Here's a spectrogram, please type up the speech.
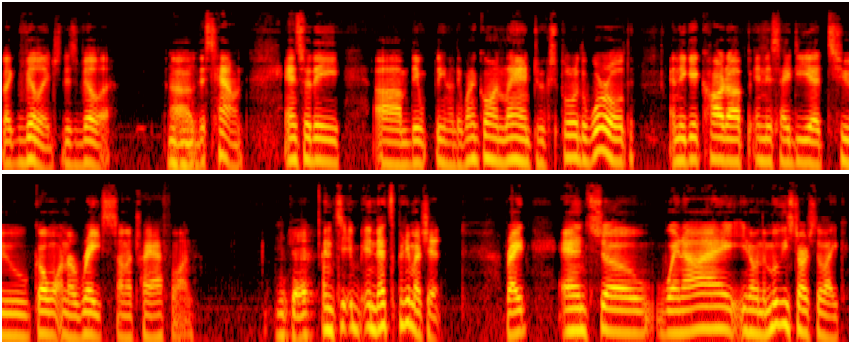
like village this villa uh, Mhm. this town and so they um, they you know they want to go on land to explore the world and they get caught up in this idea to go on a race on a triathlon Okay. and and that's pretty much it, right? And so when I, you know, when the movie starts, they're like,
